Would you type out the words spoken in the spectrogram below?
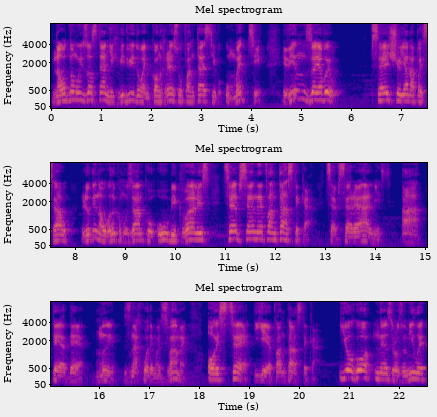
На одному із останніх відвідувань Конгресу фантастів у Метці він заявив: все, що я написав, людина у великому замку, Убі, Кваліс, це все не фантастика, це все реальність. А те, де ми знаходимось з вами, ось це є фантастика. Його не зрозуміли,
